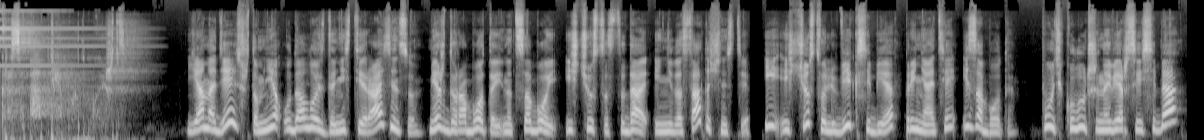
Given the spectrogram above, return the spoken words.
Красота требует мышц. Я надеюсь, что мне удалось донести разницу между работой над собой из чувства стыда и недостаточности и из чувства любви к себе, принятия и заботы. Путь к улучшенной версии себя –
